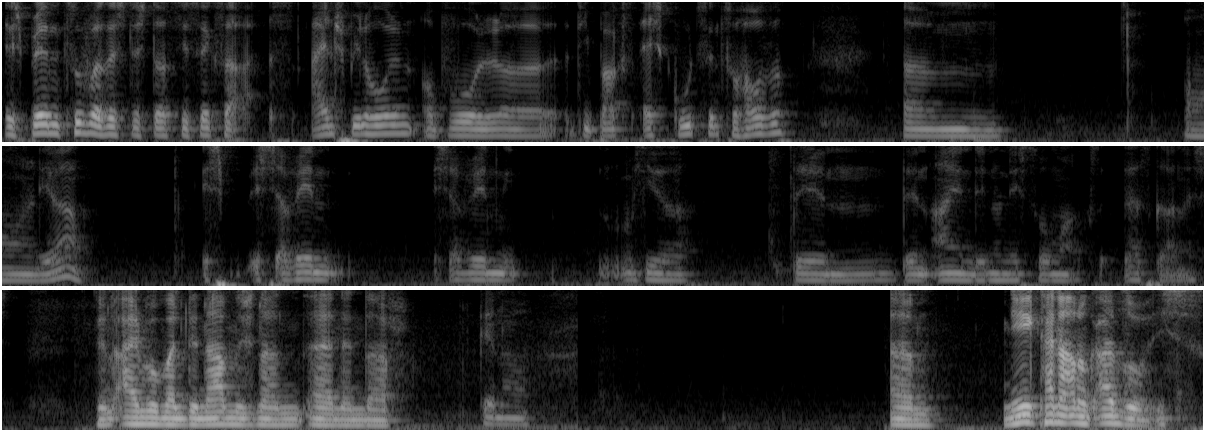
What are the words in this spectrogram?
ich bin zuversichtlich, dass die Sixers ein Spiel holen, obwohl äh, die Bucks echt gut sind zu Hause. Ähm, und ja, ich, ich erwähne ich erwähne hier den, den einen, den du nicht so magst. Erst gar nicht. Den einen, wo man den Namen nicht nan, äh, nennen darf. Genau. Ähm, nee, keine Ahnung. Also, ich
